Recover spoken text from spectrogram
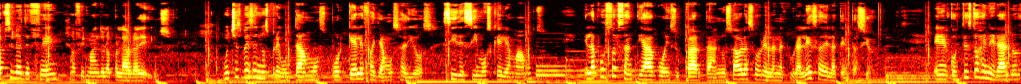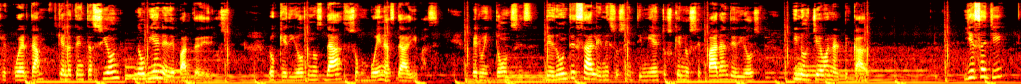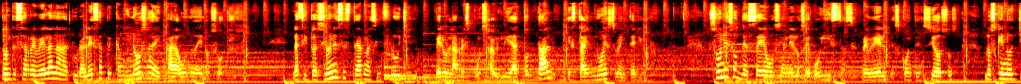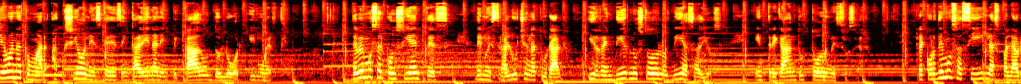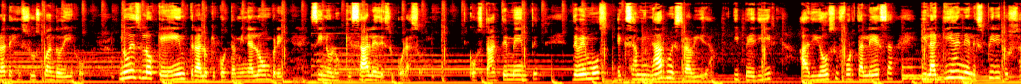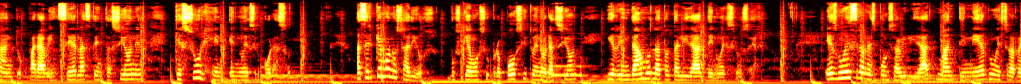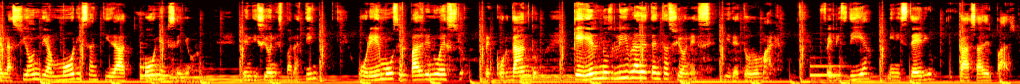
Cápsulas de fe afirmando la palabra de Dios. Muchas veces nos preguntamos por qué le fallamos a Dios si decimos que le amamos. El apóstol Santiago en su carta nos habla sobre la naturaleza de la tentación. En el contexto general nos recuerda que la tentación no viene de parte de Dios. Lo que Dios nos da son buenas dádivas. Pero entonces, ¿de dónde salen esos sentimientos que nos separan de Dios y nos llevan al pecado? Y es allí donde se revela la naturaleza pecaminosa de cada uno de nosotros. Las situaciones externas influyen, pero la responsabilidad total está en nuestro interior. Son esos deseos y anhelos egoístas, rebeldes, contenciosos, los que nos llevan a tomar acciones que desencadenan en pecado, dolor y muerte. Debemos ser conscientes de nuestra lucha natural y rendirnos todos los días a Dios, entregando todo nuestro ser. Recordemos así las palabras de Jesús cuando dijo, no es lo que entra lo que contamina al hombre, sino lo que sale de su corazón. Constantemente debemos examinar nuestra vida y pedir a Dios su fortaleza y la guía en el Espíritu Santo para vencer las tentaciones que surgen en nuestro corazón. Acerquémonos a Dios, busquemos su propósito en oración y rindamos la totalidad de nuestro ser. Es nuestra responsabilidad mantener nuestra relación de amor y santidad con el Señor. Bendiciones para ti. Oremos el Padre nuestro, recordando que Él nos libra de tentaciones y de todo mal. Feliz día, Ministerio, Casa del Padre.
